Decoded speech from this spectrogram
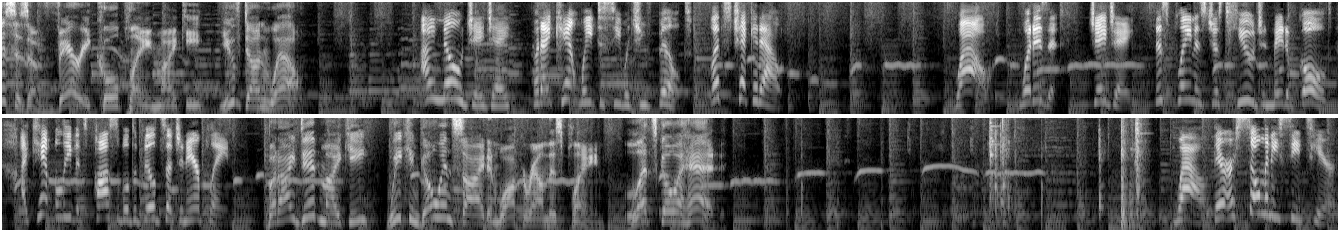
This is a very cool plane, Mikey. You've done well. I know, JJ, but I can't wait to see what you've built. Let's check it out. Wow, what is it? JJ, this plane is just huge and made of gold. I can't believe it's possible to build such an airplane. But I did, Mikey. We can go inside and walk around this plane. Let's go ahead. Wow, there are so many seats here,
